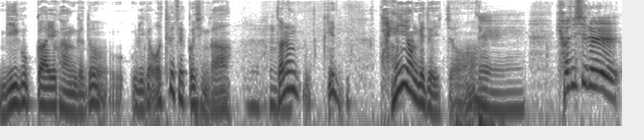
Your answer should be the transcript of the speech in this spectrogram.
미국과의 관계도 우리가 어떻게 될 것인가 저는 그게 당연히 연계돼 있죠. 네. 현실을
